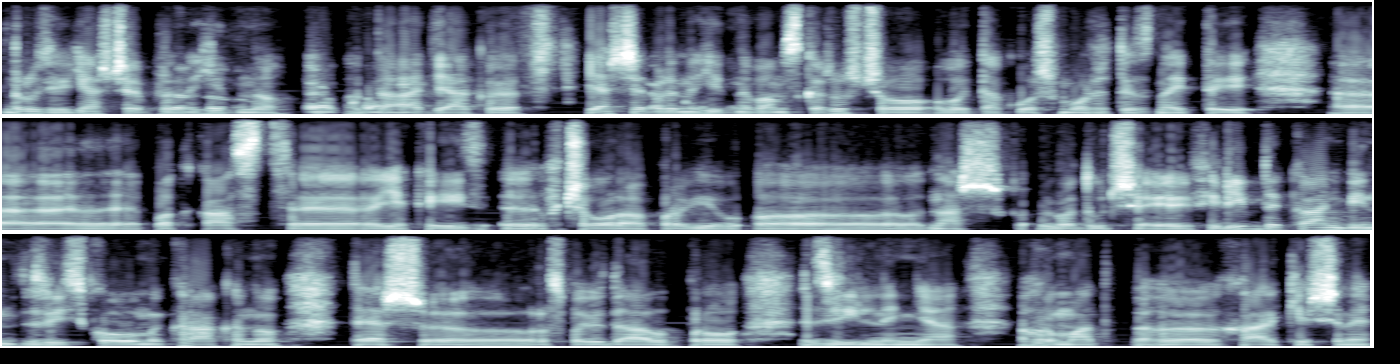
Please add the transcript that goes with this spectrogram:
друзі. Я ще принагідно Дякую. да, дякую. Я ще Дякую. принагідно вам скажу, що ви також можете знайти е, подкаст, який вчора провів е, наш ведучий Філіп Декань. Він з військовими кракену теж розповідав про звільнення громад е, Харківщини.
